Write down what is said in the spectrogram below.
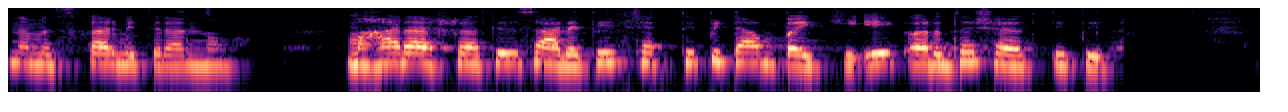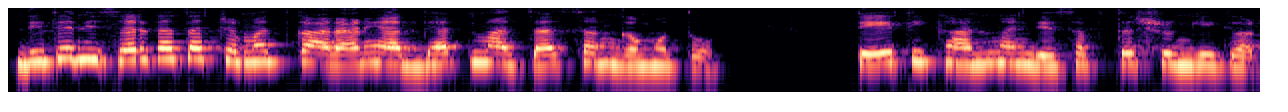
नमस्कार मित्रांनो. महाराष्ट्रातील साडेतीन शक्तिपीठांपैकी एक अर्ध शक्तिपीठ. जिथे निसर्गाचा चमत्कार आणि अध्यात्माचा संगम होतो. ते ठिकाण म्हणजे सप्तशृंगी गड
